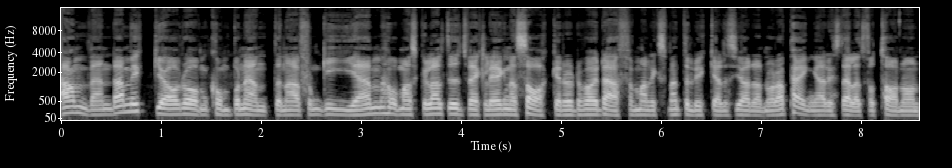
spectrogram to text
använda mycket av de komponenterna från GM. Och man skulle alltid utveckla egna saker och det var ju därför man liksom inte lyckades göra några pengar istället för att ta någon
